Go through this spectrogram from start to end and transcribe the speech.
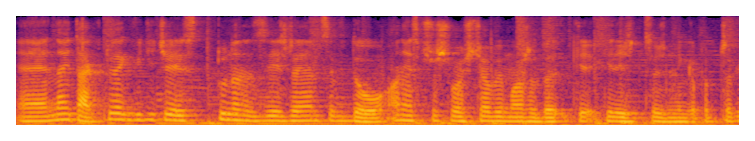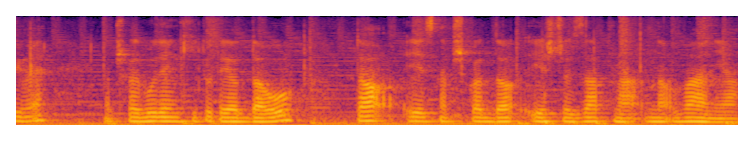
E, No i tak, tu jak widzicie jest tunel zjeżdżający w dół. On jest przyszłościowy, może kiedyś coś do niego podczepimy. Na przykład budynki tutaj od dołu. To jest na przykład do jeszcze zaplanowania.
